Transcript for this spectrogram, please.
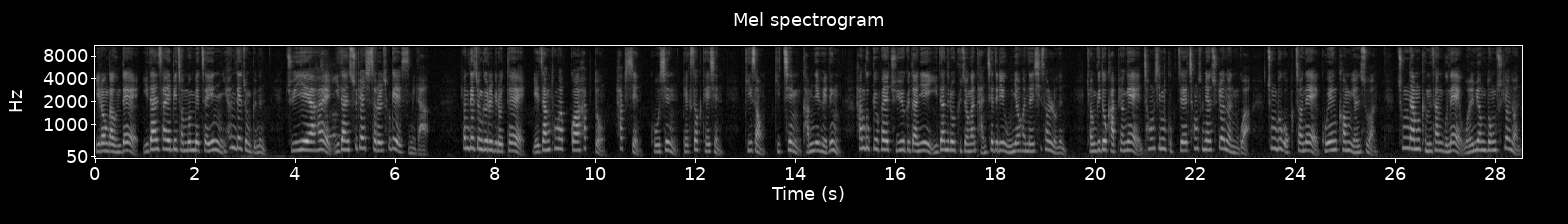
이런 가운데 이단 사이비 전문 매체인 현대종교는 주의해야 할 이단 수련 시설을 소개했습니다. 현대종교를 비롯해 예장 통합과 합동, 합신, 고신, 백석 대신, 기성, 기침, 감리회 등 한국교회 주요 교단이 이단으로 규정한 단체들이 운영하는 시설로는 경기도 가평의 청심국제 청소년 수련원과 충북 옥천의 고행컴 연수원, 충남 금산군의 월명동 수련원,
